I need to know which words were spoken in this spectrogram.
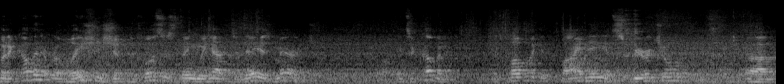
But a covenant relationship, the closest thing we have today is marriage. It's a covenant. It's public, it's binding, it's spiritual, um,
